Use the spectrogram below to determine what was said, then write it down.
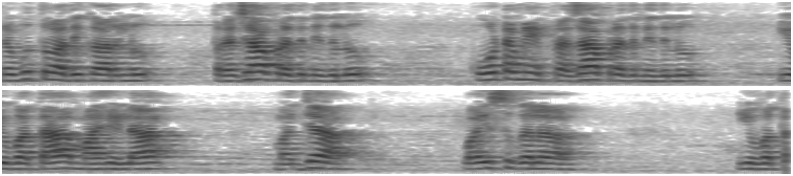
ప్రభుత్వ అధికారులు ప్రజాప్రతినిధులు కూటమి ప్రజాప్రతినిధులు యువత మహిళ మధ్య వయసు గల యువత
